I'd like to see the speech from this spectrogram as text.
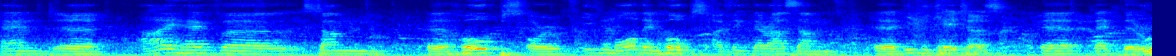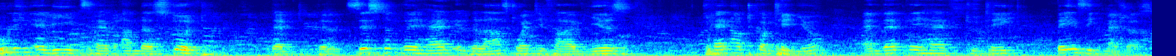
And uh, I have uh, some uh, hopes, or even more than hopes, I think there are some uh, indicators uh, that the ruling elites have understood that the system they had in the last 25 years cannot continue and that they have to take basic measures.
